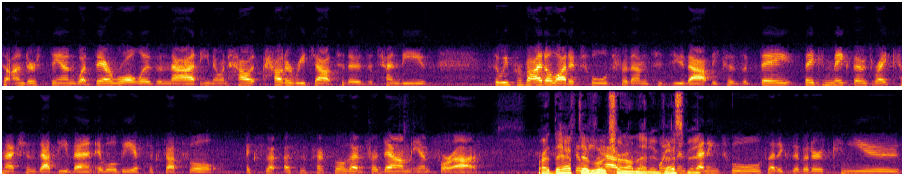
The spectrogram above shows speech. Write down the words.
to understand what their role is in that, you know, and how, how to reach out to those attendees. So we provide a lot of tools for them to do that because if they, they can make those right connections at the event, it will be a successful a successful event for them and for us. Right, they have so to have a return have on that investment. Setting tools that exhibitors can use.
